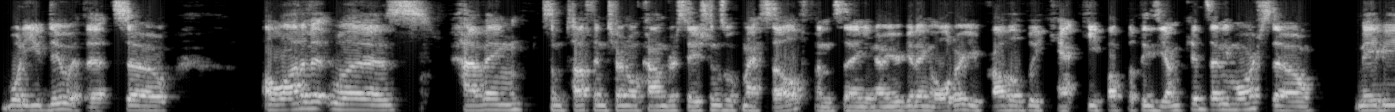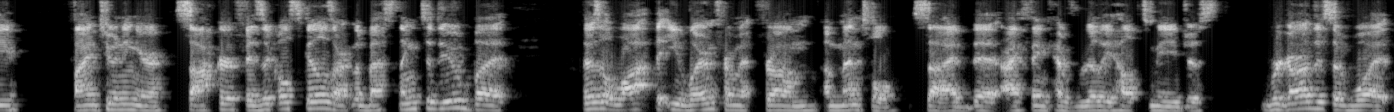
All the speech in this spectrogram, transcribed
What do you do with it? So a lot of it was having some tough internal conversations with myself and saying, you know, you're getting older, you probably can't keep up with these young kids anymore. So maybe fine tuning your soccer physical skills aren't the best thing to do, but there's a lot that you learn from it from a mental side that I think have really helped me just regardless of what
